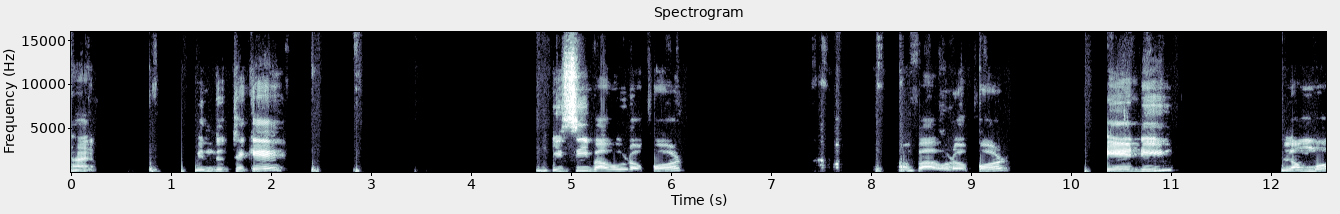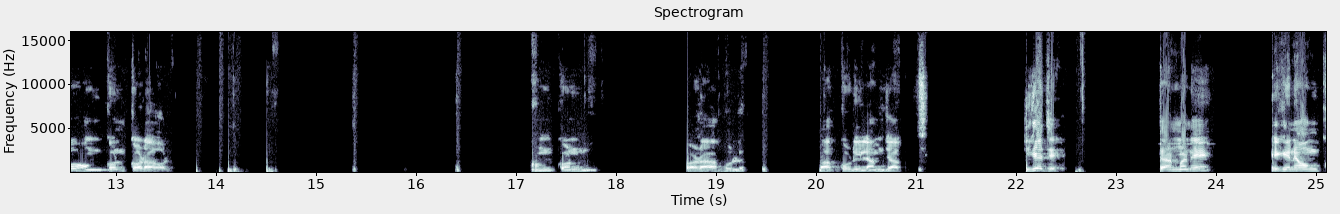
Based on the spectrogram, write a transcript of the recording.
হ্যাঁ বিন্দু থেকে বিসি বাহুর ওপর বাহুর ওপর এডি লম্ব অঙ্কন করা হলো। অঙ্কন করা হলো বা করিলাম যা। ঠিক আছে? তার মানে এখানে অঙ্ক,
